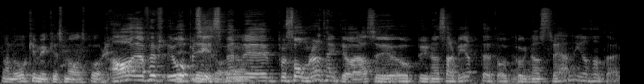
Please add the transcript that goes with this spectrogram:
Man åker mycket smalspår. Ja, jag förstår, jo precis. Så, men ja. Eh, på somrarna tänkte jag, alltså uppbyggnadsarbetet och uppbyggnadsträning och sånt där.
